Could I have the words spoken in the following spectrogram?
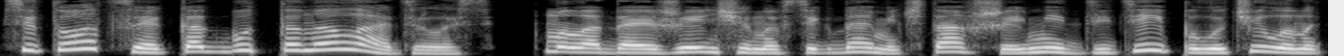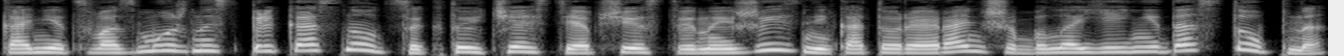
ситуация как будто наладилась. Молодая женщина, всегда мечтавшая иметь детей, получила, наконец, возможность прикоснуться к той части общественной жизни, которая раньше была ей недоступна,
